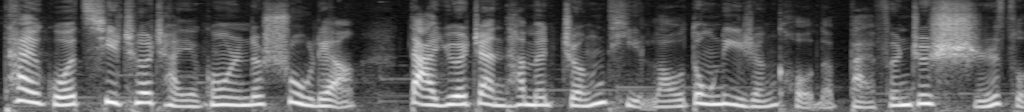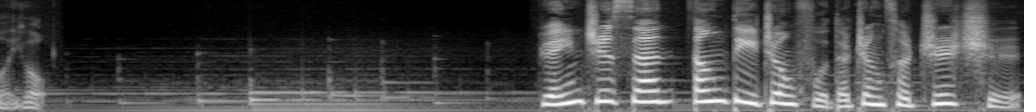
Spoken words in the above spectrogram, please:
泰国汽车产业工人的数量大约占他们整体劳动力人口的百分之十左右。原因之三，当地政府的政策支持。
